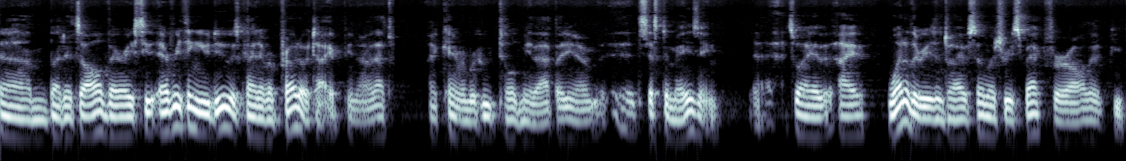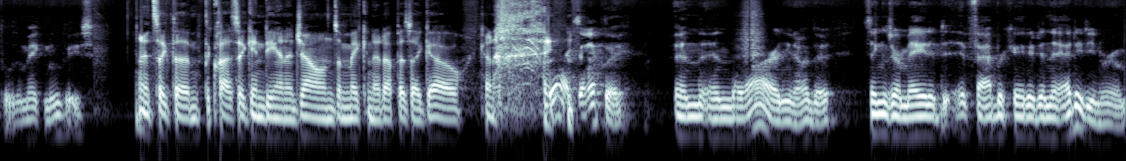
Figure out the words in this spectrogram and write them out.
Um, but it's all very everything you do is kind of a prototype. You know, that's I can't remember who told me that, but you know, it's just amazing. That's why I, I one of the reasons why I have so much respect for all the people who make movies. It's like the the classic Indiana Jones. I'm making it up as I go, kind of. yeah, exactly. And and they are. You know, the things are made fabricated in the editing room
